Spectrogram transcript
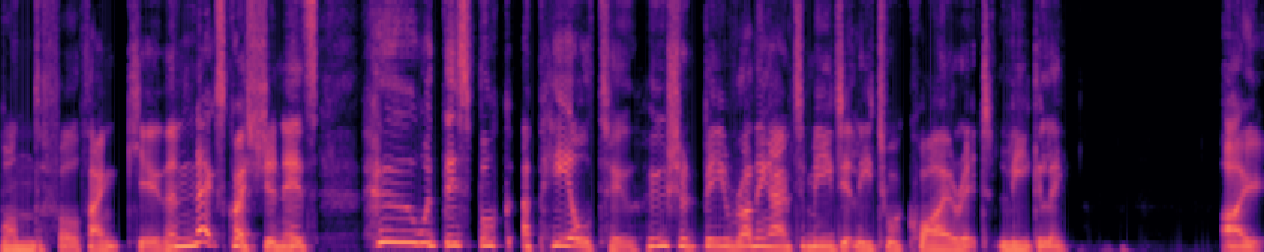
Wonderful. Thank you. The next question is Who would this book appeal to? Who should be running out immediately to acquire it legally? I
